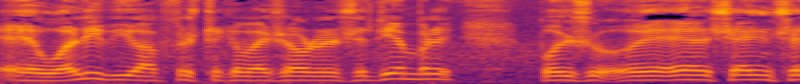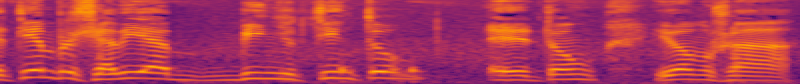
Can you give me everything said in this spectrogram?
é o alivio a festa que vai ser ahora en setembro pois eh, eh, xa en setembro se había viño tinto eh, entón íbamos a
